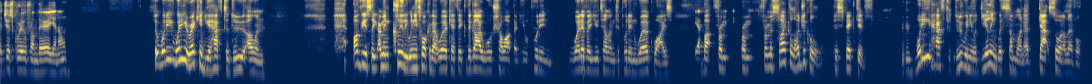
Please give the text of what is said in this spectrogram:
it just grew from there, you know. So what do you what do you reckon you have to do, Owen? Obviously, I mean, clearly, when you talk about work ethic, the guy will show up and he'll put in whatever you tell him to put in work wise. Yeah. But from from from a psychological perspective, mm-hmm. what do you have to do when you're dealing with someone at that sort of level?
